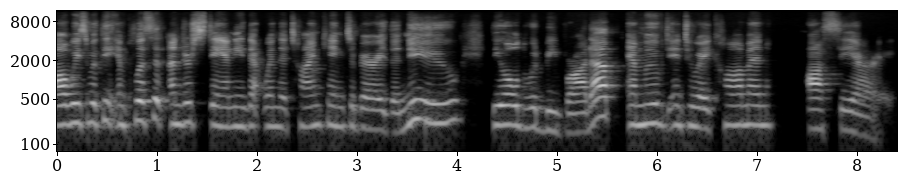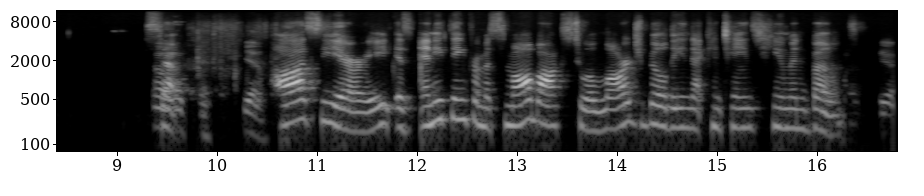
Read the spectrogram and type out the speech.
always with the implicit understanding that when the time came to bury the new, the old would be brought up and moved into a common ossuary. Oh, So okay. ossuary is anything from a small box to a large building that contains human bones. yeah.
